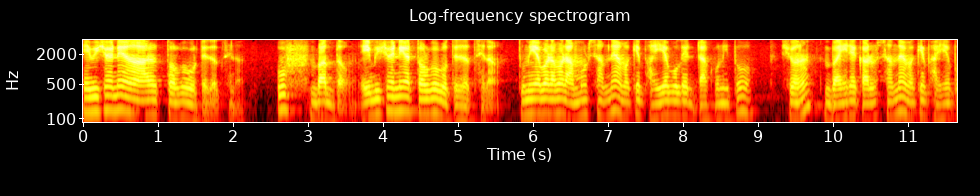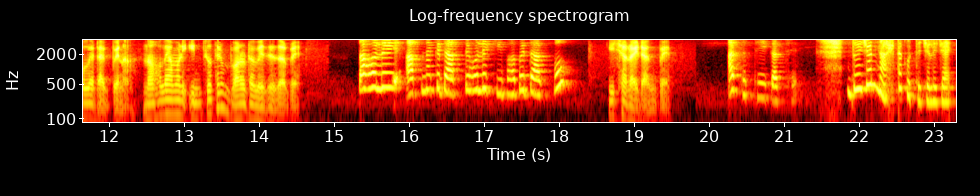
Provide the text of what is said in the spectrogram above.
এই বিষয় নিয়ে আর তর্ক করতে যাচ্ছি না। উফ বাদ দাও। এই বিষয় নিয়ে আর তর্ক করতে যাচ্ছি না। তুমি আবার আমার আম্মুর সামনে আমাকে ভাইয়া বলে ডাকুনি তো? শোনো বাইরে কারোর সামনে আমাকে ভাইয়া বলে ডাকবে না। না হলে আমার ইজ্জতের বারোটা বেজে যাবে। তাহলে আপনাকে ডাকতে হলে কীভাবে ডাকবো? ইশারায় ডাকবে। আচ্ছা ঠিক আছে। দুইজন নাস্তা করতে চলে যায়।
